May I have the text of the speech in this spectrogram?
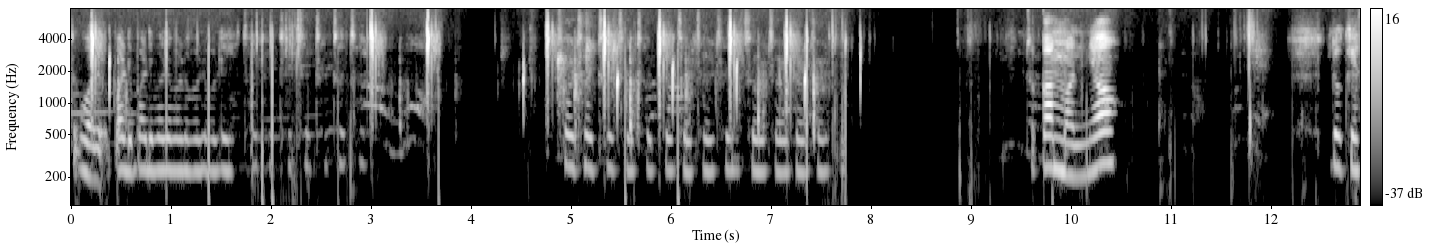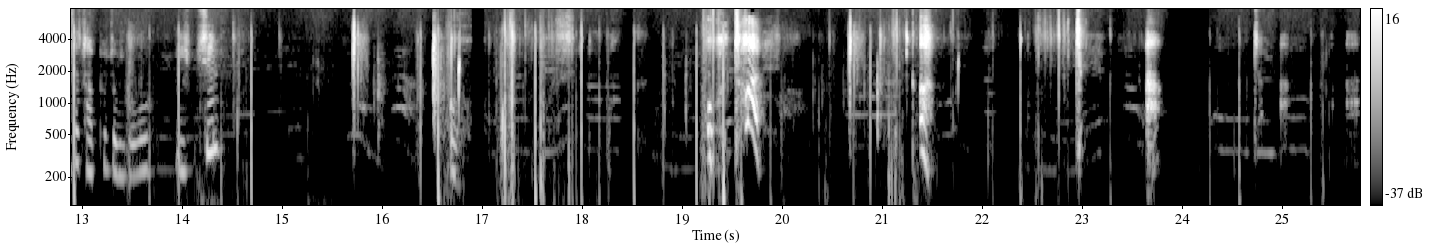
잠깐만요. 빨리 빨리 빨리 빨리 빨리 빨리. 철철철철철철철. 철철 철철철철철철철철철철철. 잠깐만요. 이렇게 해서 좌표 좀 보고 27? 어. 어, 철! 아! 자, 아! 자, 아, 아, 아.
